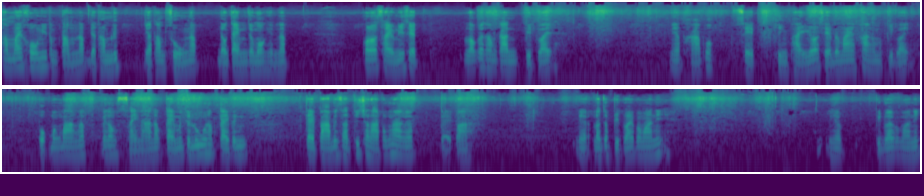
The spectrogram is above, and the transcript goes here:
ทำไม้โค้งนี่ต่ำๆนะครับอย่าทำลึกอย่าทำสูงนะครับเดี๋ยวไก่มันจะมองเห็นนะครับพอเราใส่แบบนี้เสร็จ เราก็ทำการปิดไว้ เนี่ยครับหาพวกเศษกิ่งไผ่หรือว่าเศษใบไม้ข้างๆมาปิดไว้ ปกบางๆนะครับ ไม่ต้องใส่หนานะครับ ไก่มันจะรู้นะครับไก่เป็นไก่ป่าเป็นสัตว์ที่ฉลาดมากๆนะครับ ไก่ป่าเนี่ยเราจะปิดไว้ประมาณนี้ นี่ครับปิดไว้ประมาณนี้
